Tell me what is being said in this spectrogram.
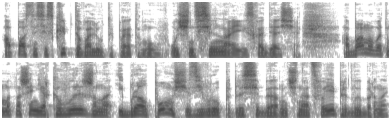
опасность из криптовалюты, поэтому очень сильна и исходящая. Обама в этом отношении ярко выраженно и брал помощь из Европы для себя, начиная от своей предвыборной,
